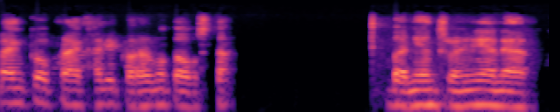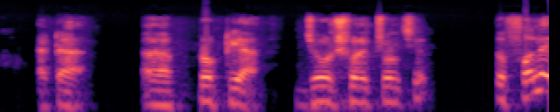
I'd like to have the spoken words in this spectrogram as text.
ব্যাংকও প্রায় খালি করার মতো অবস্থা বা নিয়ন্ত্রণে নিয়ে নেওয়ার একটা প্রক্রিয়া জোর সোরে চলছে। তো ফলে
